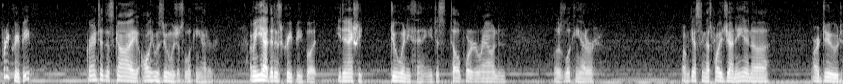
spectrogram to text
pretty creepy. Granted, this guy, all he was doing was just looking at her. I mean, yeah, that is creepy, but he didn't actually do anything. He just teleported around and was looking at her. But I'm guessing that's probably Jenny and uh, our dude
